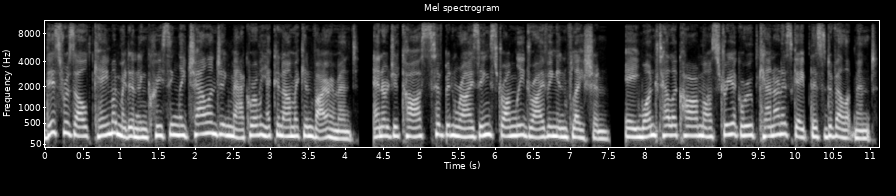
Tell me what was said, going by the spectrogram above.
This result came amid an increasingly challenging macroeconomic environment. Energy costs have been rising strongly driving inflation. A1 Telekom Austria Group cannot escape this development.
